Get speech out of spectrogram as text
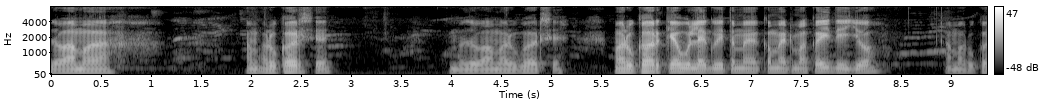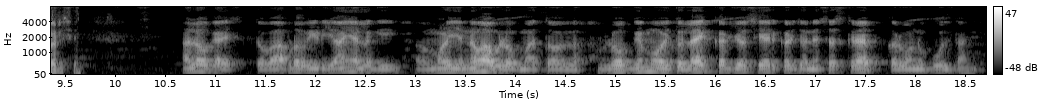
જો આમાં અમારું ઘર છે. તમે જો આ ઘર છે. મારું ઘર કેવું લાગ્યું તમે કમેન્ટમાં કહી દેજો. આ મારું ઘર છે. હાલો ગાઈસ તો આપણો વીડિયો અહીંયા લગી. હવે મળીએ નવા વ્લોગમાં તો વ્લોગ ગમ્યો હોય તો લાઈક કરજો શેર કરજો અને સબસ્ક્રાઈબ કરવાનું ભૂલતા નહીં.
